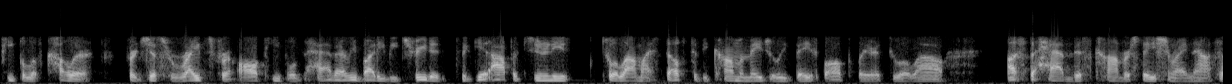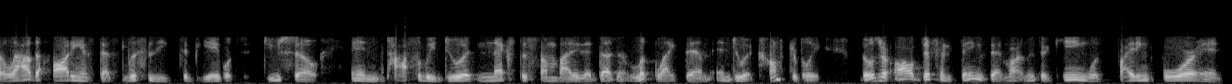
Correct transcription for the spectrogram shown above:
people of color, for just rights for all people, to have everybody be treated, to get opportunities to allow myself to become a Major League Baseball player, to allow us to have this conversation right now, to allow the audience that's listening to be able to do so and possibly do it next to somebody that doesn't look like them and do it comfortably. Those are all different things that Martin Luther King was fighting for and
